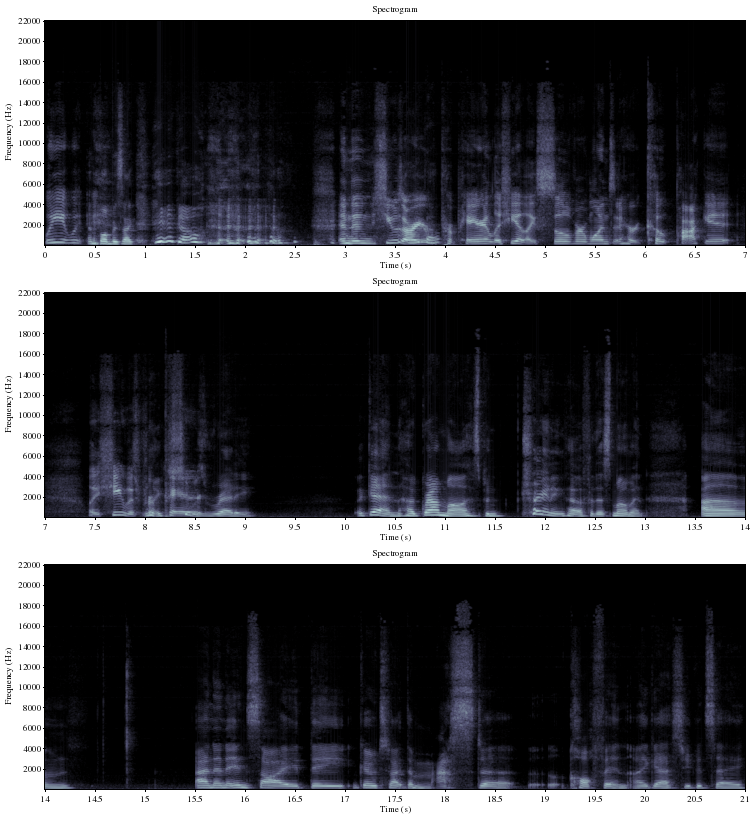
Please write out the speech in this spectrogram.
we, we... And Bobby's like, here you go. and then she was already prepared. Like, she had, like, silver ones in her coat pocket. Like, she was prepared. Like, she was ready. Again, her grandma has been training her for this moment. Um, and then inside they go to like the master coffin i guess you could say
